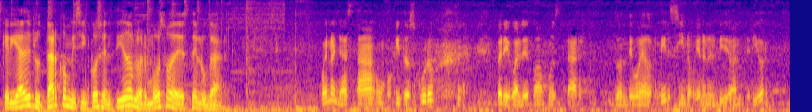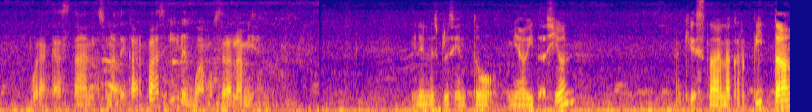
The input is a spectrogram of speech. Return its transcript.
Quería disfrutar con mis cinco sentidos lo hermoso de este lugar. Bueno, ya está un poquito oscuro, pero igual les voy a mostrar dónde voy a dormir si no vieron el video anterior. Por acá están las zonas de carpas y les voy a mostrar la mía. Miren, les presento mi habitación. Aquí está la carpita,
